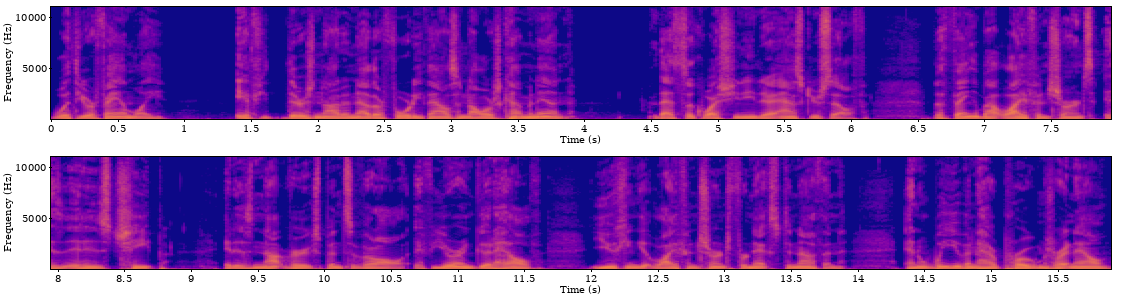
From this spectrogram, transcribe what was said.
with your family if there's not another $40,000 coming in? That's the question you need to ask yourself. The thing about life insurance is it is cheap. It is not very expensive at all. If you're in good health, you can get life insurance for next to nothing. And we even have programs right now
